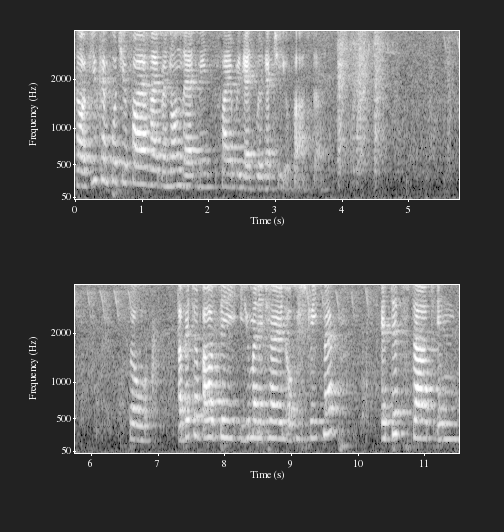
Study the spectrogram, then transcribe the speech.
Now if you can put your fire hydrant on there, it means the fire brigade will get to you faster. So a bit about the humanitarian OpenStreetMap. It did start in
